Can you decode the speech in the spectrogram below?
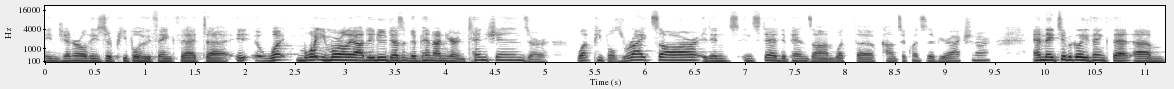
in general, these are people who think that uh, it, what what you morally ought to do doesn't depend on your intentions or what people's rights are. It in, instead depends on what the consequences of your action are. And they typically think that um,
